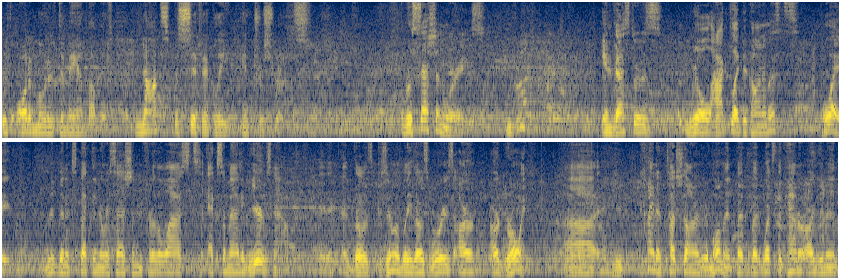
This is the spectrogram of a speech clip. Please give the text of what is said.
with automotive demand levels, not specifically interest rates. Recession worries. Mm-hmm. Investors will act like economists. Boy, we've been expecting a recession for the last X amount of years now. Those presumably those worries are are growing. Uh, you kind of touched on it at a moment, but but what's the counter argument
